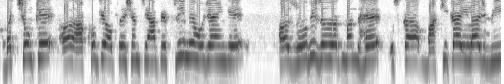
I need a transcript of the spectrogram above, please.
बच्चों के और आँखों के ऑपरेशन यहाँ पे फ्री में हो जाएँगे और जो भी ज़रूरतमंद है, उसका बाकी का इलाज भी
